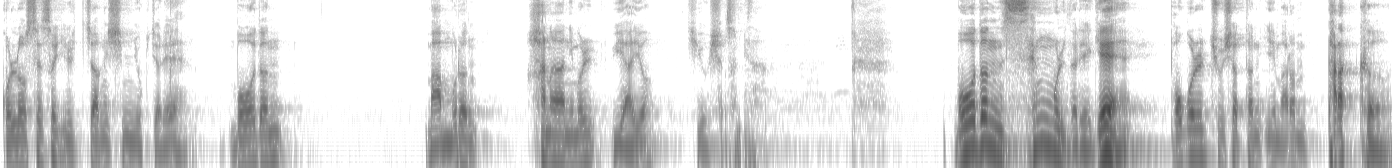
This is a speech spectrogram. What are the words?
골로새서 1장 16절에 모든 만물은 하나님을 위하여 지으셨습니다. 모든 생물들에게 복을 주셨던 이 말은 바라크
